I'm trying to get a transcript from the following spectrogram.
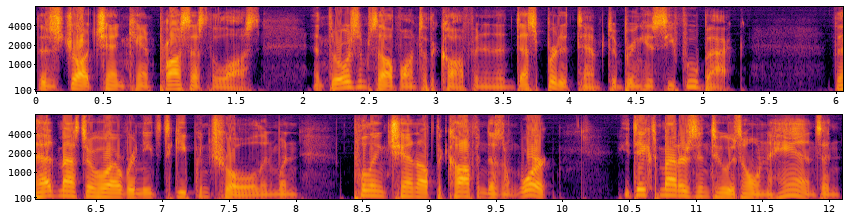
The distraught Chen can't process the loss, and throws himself onto the coffin in a desperate attempt to bring his Sifu back. The headmaster, however, needs to keep control, and when pulling Chen off the coffin doesn't work, he takes matters into his own hands and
